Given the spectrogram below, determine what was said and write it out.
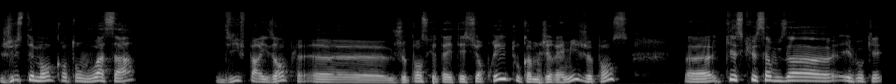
justement, quand on voit ça, Div, par exemple, euh, je pense que tu as été surpris, tout comme Jérémy, je pense. Euh, qu'est-ce que ça vous a euh, évoqué?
